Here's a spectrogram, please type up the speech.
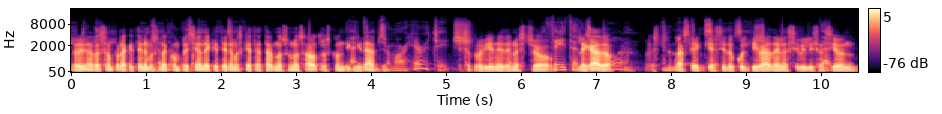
pero hay una razón por la que tenemos una comprensión de que tenemos que tratarnos unos a otros con dignidad. Eso proviene de nuestro legado, la fe que ha sido cultivada en la civilización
